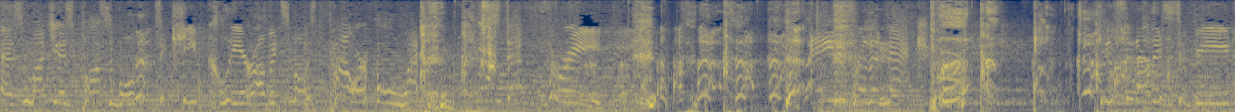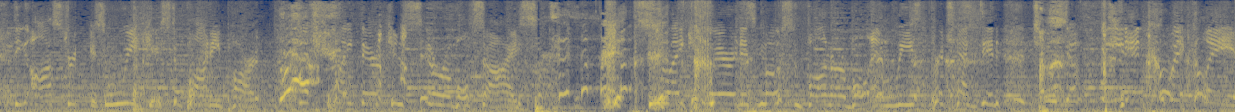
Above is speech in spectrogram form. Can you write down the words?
as much as possible to keep clear of its most powerful weapon. Step three. Ostrich's weakest body part, despite their considerable size. Strike it where it is most vulnerable and least protected to defeat it quickly.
